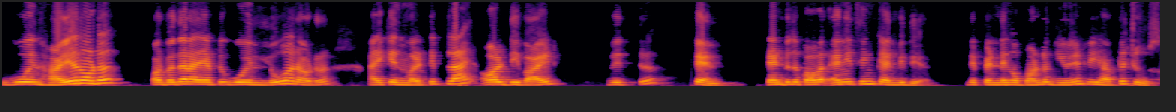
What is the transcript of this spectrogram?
go in higher order or whether I have to go in lower order, I can multiply or divide with uh, 10. 10 to the power anything can be there depending upon the unit we have to choose.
